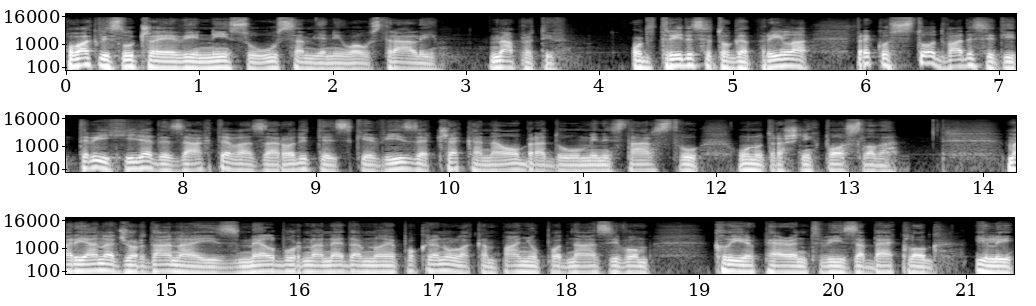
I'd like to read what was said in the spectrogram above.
Ovakvi slučajevi nisu usamljeni u Australiji. Naprotiv, od 30. aprila preko 123.000 zahteva za roditeljske vize čeka na obradu u Ministarstvu unutrašnjih poslova. Marijana Đordana iz Melburna nedavno je pokrenula kampanju pod nazivom Clear Parent Visa Backlog ili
